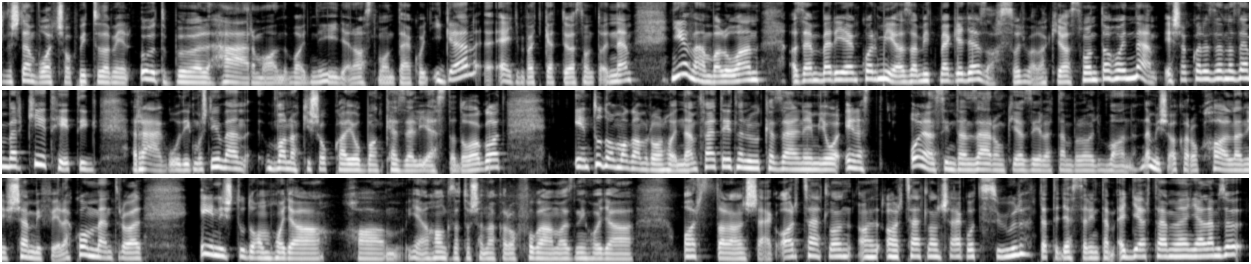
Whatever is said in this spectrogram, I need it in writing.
és nem volt sok, mit tudom én, ötből hárman vagy négyen azt mondták, hogy igen, egy vagy kettő azt mondta, hogy nem. Nyilvánvalóan az ember ilyenkor mi az, amit megjegyez? Az, hogy valaki azt mondta, hogy nem. És akkor ezen az ember két hétig rágódik. Most nyilván van, aki sokkal jobban kezeli ezt a dolgot. Én tudom magamról, hogy nem feltétlenül kezelném jól, én ezt olyan szinten zárom ki az életemből, hogy van. Nem is akarok hallani semmiféle kommentről. Én is tudom, hogy a, ha ilyen hangzatosan akarok fogalmazni, hogy a arctalanság arcátlan, arcátlanságot szül, tehát hogy ez szerintem egyértelműen jellemző,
